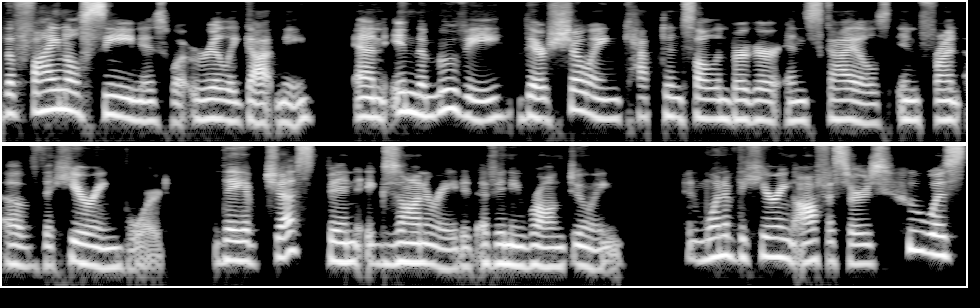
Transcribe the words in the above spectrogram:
The final scene is what really got me. And in the movie, they're showing Captain Sullenberger and Skiles in front of the hearing board. They have just been exonerated of any wrongdoing. And one of the hearing officers who was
